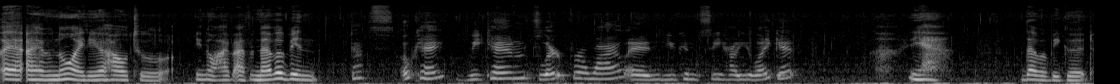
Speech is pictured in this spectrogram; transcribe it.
I I have no idea how to you know I've I've never been That's okay. We can flirt for a while and you can see how you like it. yeah. That would be good.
